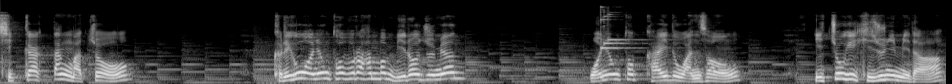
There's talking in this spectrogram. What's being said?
직각 딱 맞죠? 그리고 원형톱으로 한번 밀어주면 원형톱 가이드 완성 이쪽이 기준입니다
